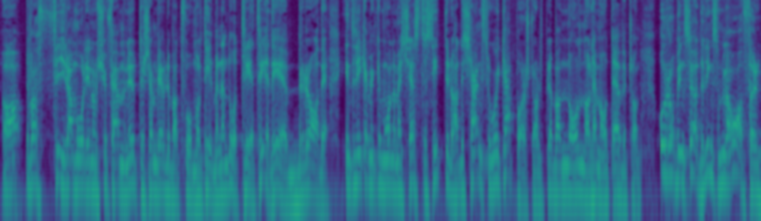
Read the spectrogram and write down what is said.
ja, det var fyra mål inom 25 minuter, sen blev det bara två mål till. Men ändå, 3-3, det är bra det. Inte lika mycket mål när Manchester City då hade chans att gå ikapp Arsenal, spelade bara 0-0 hemma mot Everton. Och Robin Söderling som la av för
